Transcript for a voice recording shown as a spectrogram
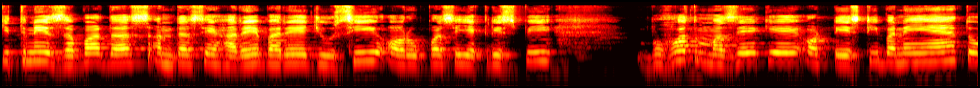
कितने ज़बरदस्त अंदर से हरे भरे जूसी और ऊपर से ये क्रिस्पी बहुत मज़े के और टेस्टी बने हैं। तो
